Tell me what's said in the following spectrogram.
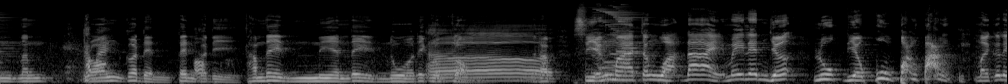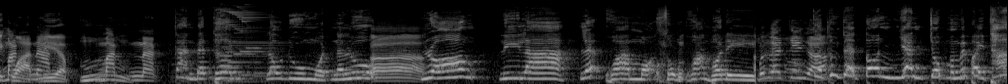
ำนั้นทำไมร้องก็เด่นเต้นก็ดีทำได้เนียนได้นัวได้กลมกล่อม เออนะ ครับ เสียงมาจังหวะได้ไม่เล่นเยอะ ลูกเดียวปุ้งปังปังมันก็เลยกวาดเรียบอืม หมัดหนัก การแบทเทิลเราดูหมดนะลูก เออ ร้องลีลาและความเหมาะสมความพอดีมึงเอาจริงเหรอ ก็ตั้งแต่ต้นยันจบมันไม่ไปท่า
